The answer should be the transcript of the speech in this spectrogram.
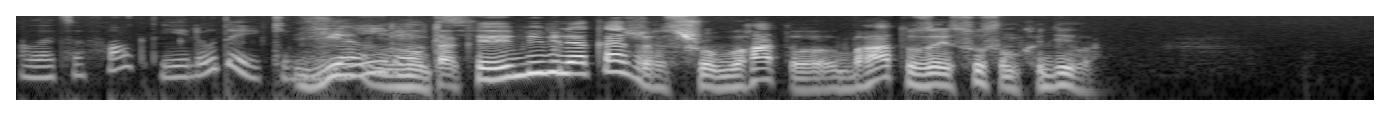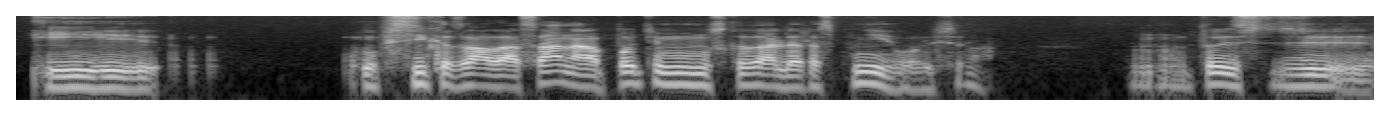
Але це факт. Є люди, які не Є, вірять. ну так і Біблія каже, що багато, багато за Ісусом ходило. І всі казали Асана, а потім йому сказали, розпні його і все. Ну, тобто е,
